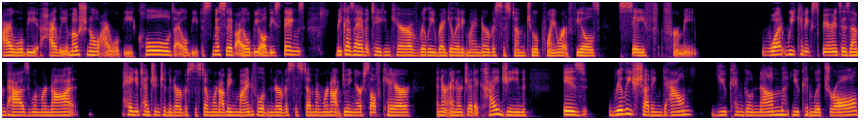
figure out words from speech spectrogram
I will be highly emotional. I will be cold. I will be dismissive. I will be all these things because I haven't taken care of really regulating my nervous system to a point where it feels safe for me. What we can experience as empaths when we're not paying attention to the nervous system, we're not being mindful of the nervous system, and we're not doing our self care and our energetic hygiene is really shutting down. You can go numb, you can withdraw,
